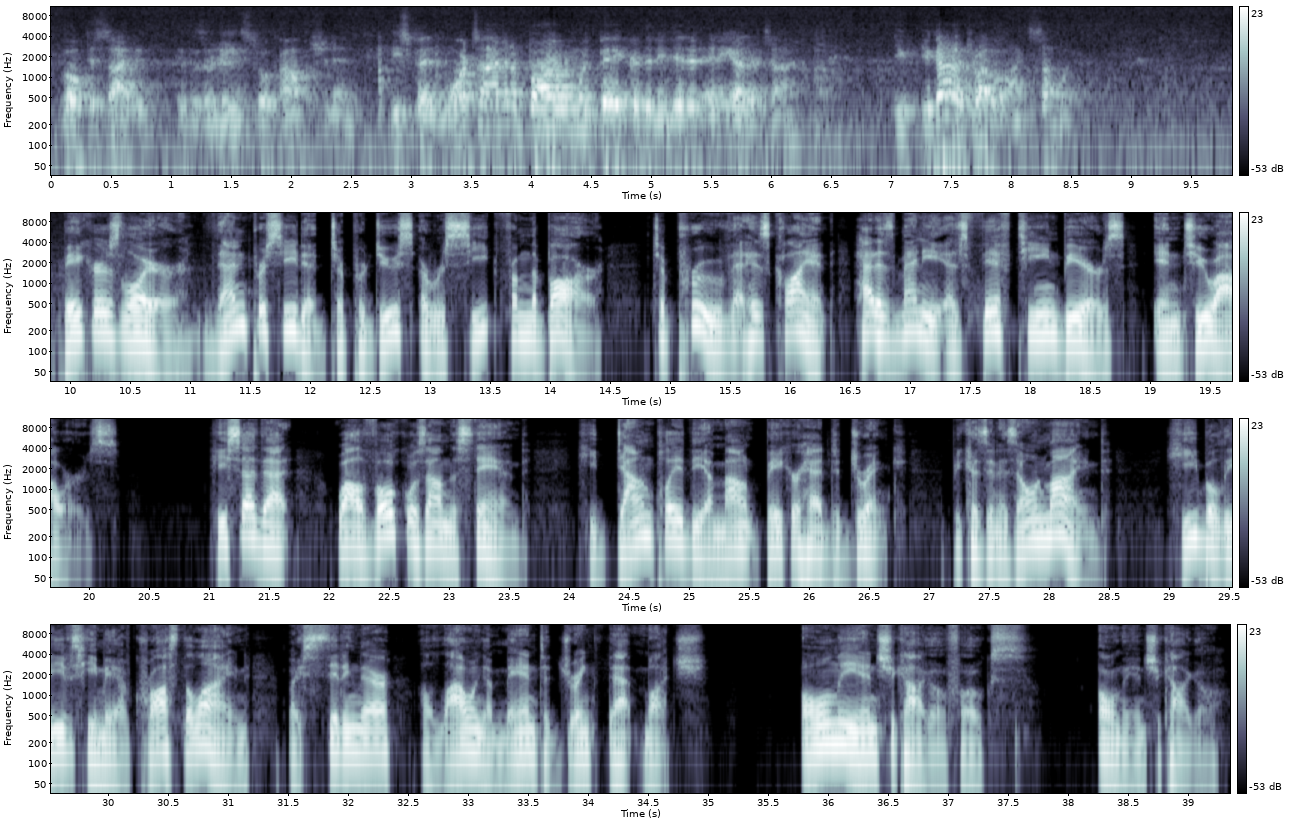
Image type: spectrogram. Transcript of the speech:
Volk decided it was a means to accomplish an end. He spent more time in a barroom with Baker than he did at any other time. You, you got to draw the line somewhere. Baker's lawyer then proceeded to produce a receipt from the bar to prove that his client had as many as 15 beers in two hours. He said that while Volk was on the stand, he downplayed the amount Baker had to drink because, in his own mind, he believes he may have crossed the line by sitting there allowing a man to drink that much. Only in Chicago, folks. Only in Chicago.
